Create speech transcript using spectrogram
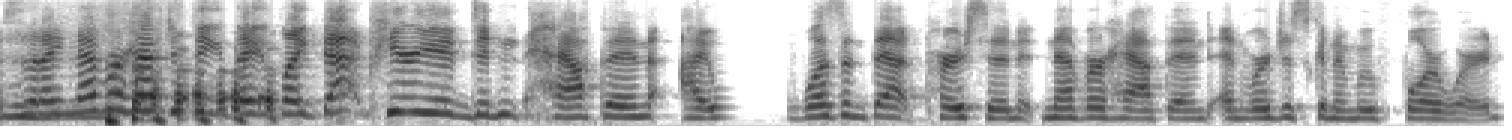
so that I never have to think that like that period didn't happen. I wasn't that person. It never happened, and we're just gonna move forward.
